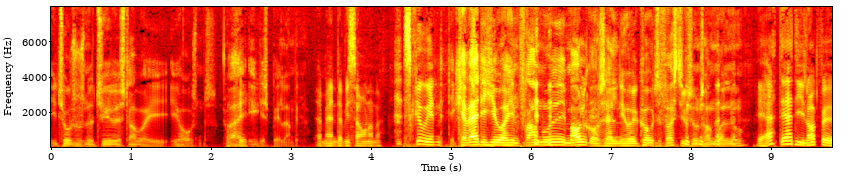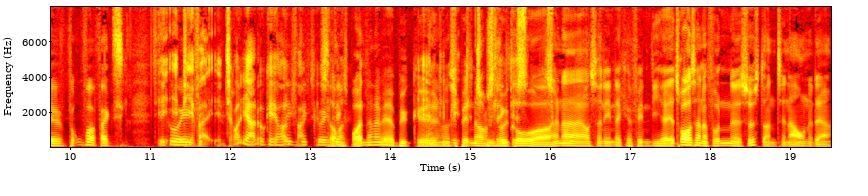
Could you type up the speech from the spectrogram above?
i 2020 stopper i, i Horsens. Og okay. ikke spiller mere. Amanda, vi savner dig. Skriv ind. Det kan være, de hiver hende frem ude i Maglegårdshallen i HK til første divisionshåndbold nu. ja, det har de nok øh, brug for, faktisk. Det, det, det er, faktisk, jeg tror, de har det okay hold, faktisk. Thomas Brønd, han er ved at bygge ja, det, noget spændende op i HK, og han er også sådan en, der kan finde de her. Jeg tror også, han har fundet uh, søsteren til navne der.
